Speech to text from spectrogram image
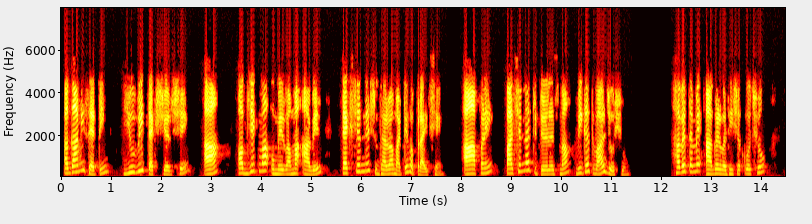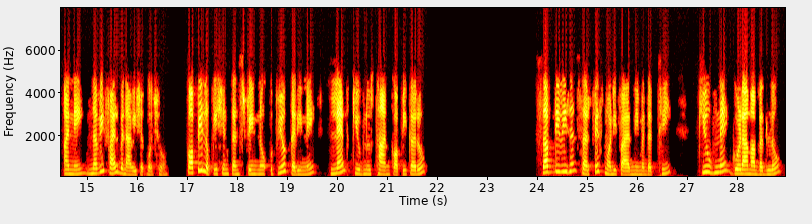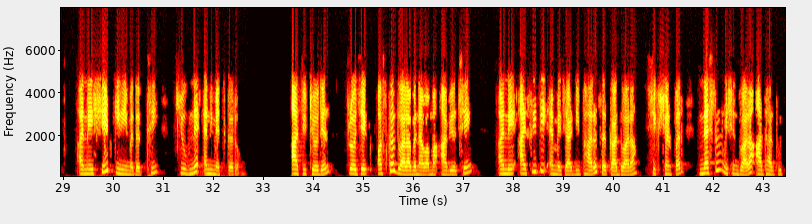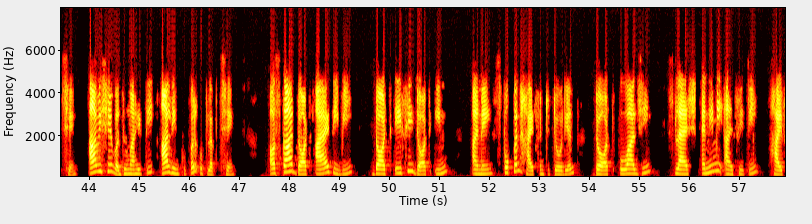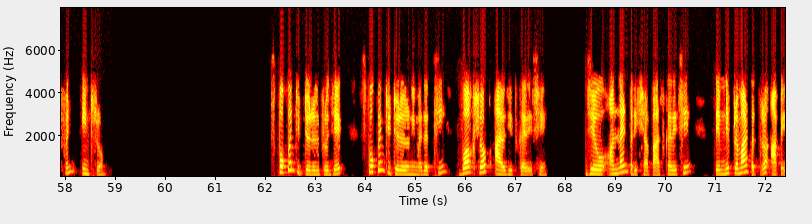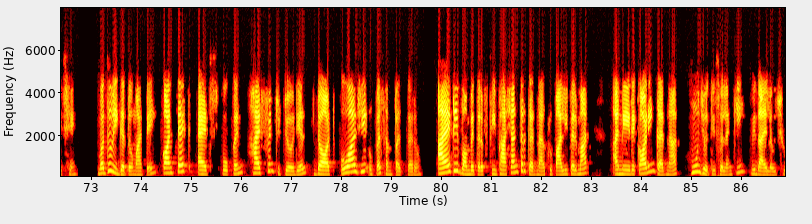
આગામી સેટિંગ યુવી ટેક્સચર છે. આ ઓબ્જેક્ટમાં ઉમેરવામાં આવેલ ટેક્સચરને સુધારવા માટે વપરાય છે. આ આપણે પાછળના ટ્યુટોરિયલ્સમાં વિગતવાર જોશું. હવે તમે આગળ વધી શકો છો અને નવી ફાઇલ બનાવી શકો છો. કોપી લોકેશન કન્સ્ટ્રેન્ટ ઉપયોગ કરીને લેમ્પ ક્યુબનું સ્થાન કોપી કરો. સબડિવિઝન સરફેસ મોડિફાયરની મદદથી ક્યુબને ગોળામાં બદલો અને શેપ કીની મદદથી ક્યુબને એનિમેટ કરો. આ ટ્યુટોરીયલ પ્રોજેક્ટ ઓસ્કાર દ્વારા બનાવવામાં આવ્યો છે અને આઈસીટી એમએચઆરડી ભારત સરકાર દ્વારા શિક્ષણ પર નેશનલ મિશન દ્વારા આધારભૂત છે. આ વિશે વધુ માહિતી આ લિંક ઉપર ઉપલબ્ધ છે. oscariitbacઇન અને spoken tutorialorgnmeict intro spoken tutorial project spoken ટ્યુટોરિયલોની મદદથી વર્કશોપ આયોજિત કરે છે. જેઓ ઓનલાઈન પરીક્ષા પાસ કરે છે, તેમને પ્રમાણપત્ર આપે છે. વધુ વિગતો માટે contactspoken tutorialorg ઉપર સંપર્ક કરો. આઈઆઈટી બોમ્બે તરફથી ભાષાંતર કરનાર કૃપાલી પરમાર અને રેકોર્ડિંગ કરનાર હું જ્યોતિ સોલંકી વિદાય લઉં છું.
